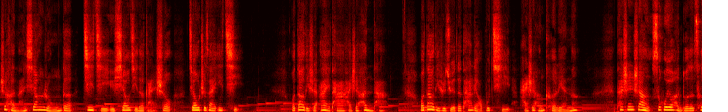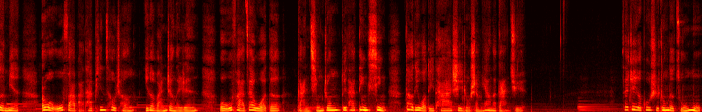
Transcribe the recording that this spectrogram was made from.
是很难相容的积极与消极的感受交织在一起。我到底是爱他还是恨他？我到底是觉得他了不起还是很可怜呢？他身上似乎有很多的侧面，而我无法把它拼凑成一个完整的人。我无法在我的感情中对他定性，到底我对他是一种什么样的感觉？在这个故事中的祖母，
